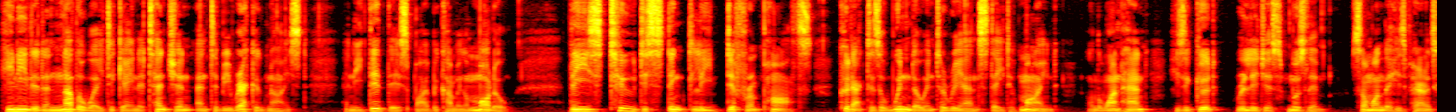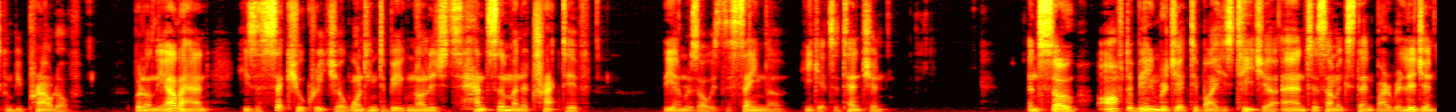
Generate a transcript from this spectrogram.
he needed another way to gain attention and to be recognized, and he did this by becoming a model. These two distinctly different paths could act as a window into Rian's state of mind. On the one hand, he's a good religious Muslim, someone that his parents can be proud of. But on the other hand, he's a sexual creature wanting to be acknowledged as handsome and attractive. The end result is the same, though he gets attention. And so, after being rejected by his teacher and to some extent by religion,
